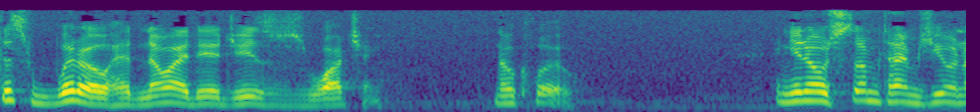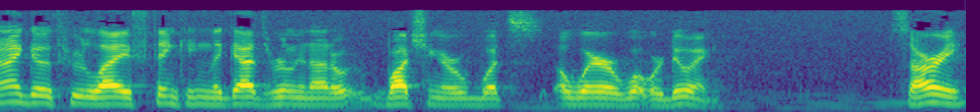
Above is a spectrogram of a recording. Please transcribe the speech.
This widow had no idea Jesus was watching. No clue. And you know, sometimes you and I go through life thinking that God's really not watching or what's aware of what we're doing. Sorry.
